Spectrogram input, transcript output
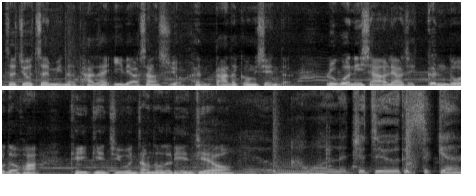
这就证明了它在医疗上是有很大的贡献的。如果你想要了解更多的话，可以点击文章中的连结哦。you do this again.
